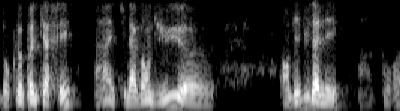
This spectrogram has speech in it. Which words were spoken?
donc l'Open Café, hein, et qu'il a vendu en début d'année, hein, pour,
